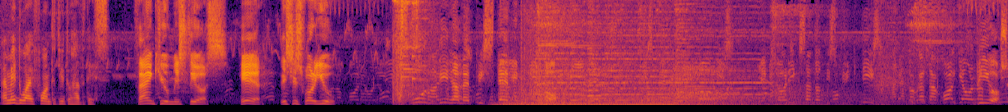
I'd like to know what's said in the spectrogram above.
A midwife wanted you to have this. Thank you, Misthios. Here, this is for you. Βίος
